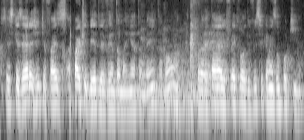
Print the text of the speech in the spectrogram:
Se vocês quiserem, a gente faz a parte B do evento amanhã também, tá bom? Aproveitar e Frei Clodovis fica mais um pouquinho.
